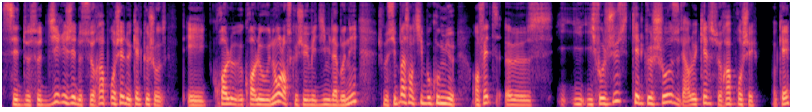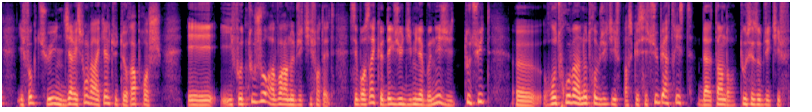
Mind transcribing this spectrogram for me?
c'est de se diriger, de se rapprocher de quelque chose. Et crois-le, crois-le ou non, lorsque j'ai eu mes 10 000 abonnés, je me suis pas senti beaucoup mieux. En fait, euh, il faut juste quelque chose vers lequel se rapprocher. Ok, il faut que tu aies une direction vers laquelle tu te rapproches. Et il faut toujours avoir un objectif en tête. C'est pour ça que dès que j'ai eu 10 000 abonnés, j'ai tout de suite euh, retrouvé un autre objectif. Parce que c'est super triste d'atteindre tous ces objectifs.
